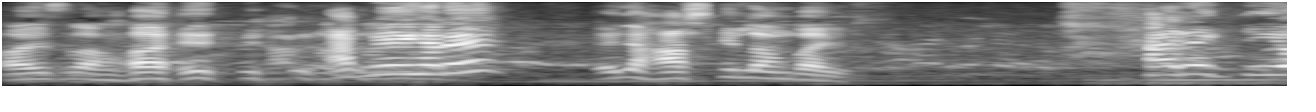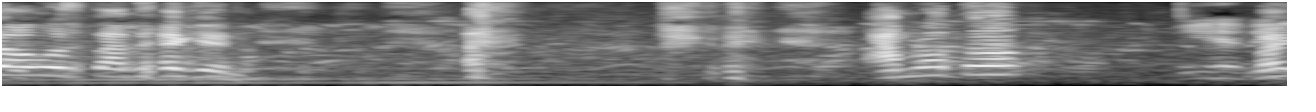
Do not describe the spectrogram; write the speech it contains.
ভাই ইসলাম ভাই আপনি এখানে? এই যে হাঁস কিনলাম ভাই। আরে কি অবস্থা দেখেন। আমরা তো ভাই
